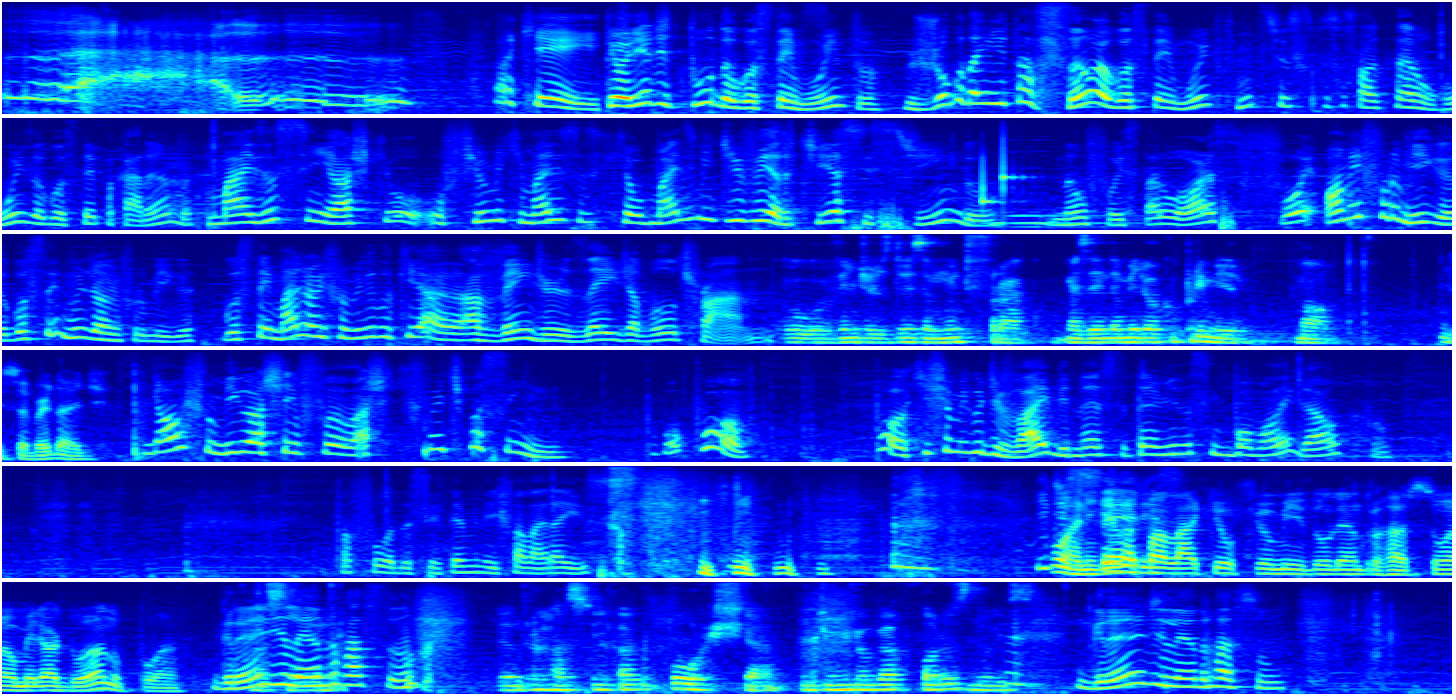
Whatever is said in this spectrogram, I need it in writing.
Ok. Teoria de tudo eu gostei muito. Jogo da imitação eu gostei muito. Muitos filmes que as pessoas falam que eram ruins, eu gostei pra caramba. Mas assim, eu acho que o, o filme que, mais, que eu mais me diverti assistindo não foi Star Wars, foi Homem-Formiga. Eu gostei muito de Homem-Formiga. Gostei mais de Homem-Formiga do que a Avengers Age of Ultron. O Avengers 2 é muito fraco, mas ainda é melhor que o primeiro. Mal. Isso é verdade. Homem-Formiga eu achei, eu acho que foi tipo assim. Pô, pô, pô, que filme good vibe, né? Você termina assim, pô, mó legal. Pô. Tá foda-se, terminei de falar, era isso. e de Porra, ninguém séries, vai falar que o filme do Leandro Hassum é o melhor do ano, porra. Grande Nossa, Leandro Leandro. Hassum. Leandro Hassum fala, poxa, podiam jogar fora os dois. Grande Leandro Hassum.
